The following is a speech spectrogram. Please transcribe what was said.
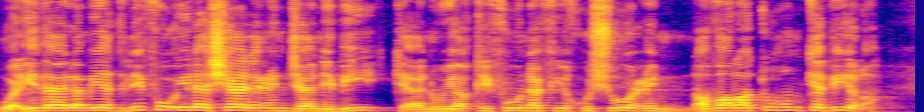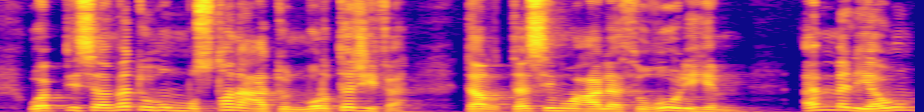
وإذا لم يدلفوا إلى شارع جانبي كانوا يقفون في خشوع نظراتهم كبيرة وابتسامتهم مصطنعة مرتجفة ترتسم على ثغورهم. أما اليوم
